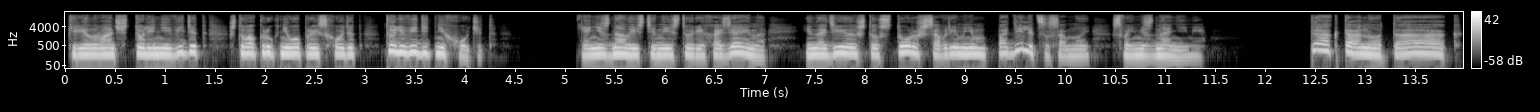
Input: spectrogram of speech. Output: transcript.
Кирилл Иванович то ли не видит, что вокруг него происходит, то ли видеть не хочет. Я не знала истинной истории хозяина и надеялась, что сторож со временем поделится со мной своими знаниями. «Так-то оно так»,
